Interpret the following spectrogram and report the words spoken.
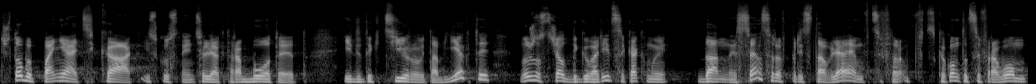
чтобы понять, как искусственный интеллект работает и детектирует объекты, нужно сначала договориться, как мы данные сенсоров представляем в, цифр... в каком-то цифровом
